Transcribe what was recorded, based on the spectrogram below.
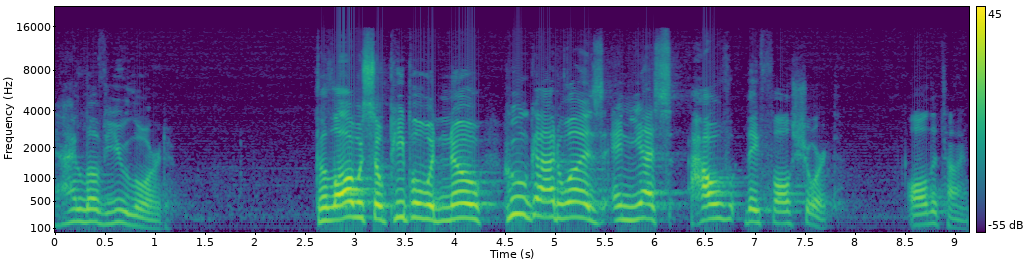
and I love you, Lord. The law was so people would know who God was, and yes, how they fall short all the time.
